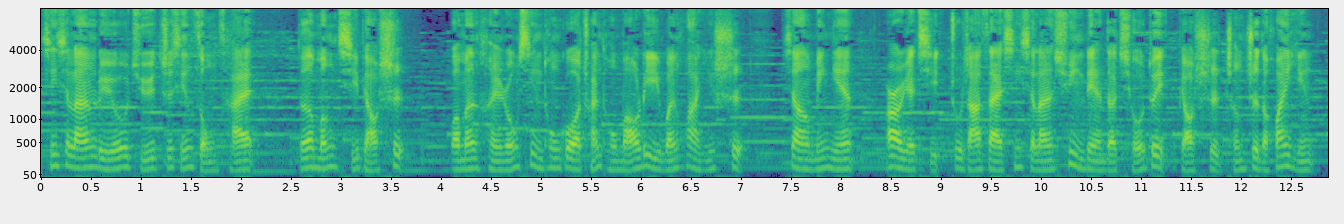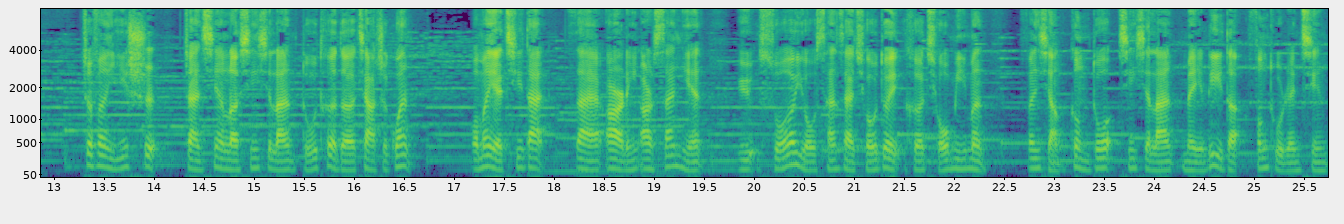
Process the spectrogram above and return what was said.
新西兰旅游局执行总裁德蒙奇表示。我们很荣幸通过传统毛利文化仪式，向明年二月起驻扎在新西兰训练的球队表示诚挚的欢迎。这份仪式展现了新西兰独特的价值观。我们也期待在二零二三年与所有参赛球队和球迷们分享更多新西兰美丽的风土人情。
